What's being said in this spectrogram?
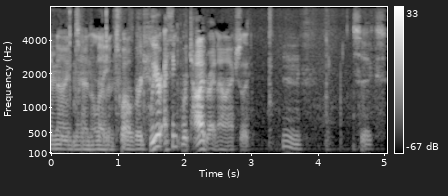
eight, nine, move my 10, 11, knight 12. We're. I think we're tied right now. Actually. Hmm. Six.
